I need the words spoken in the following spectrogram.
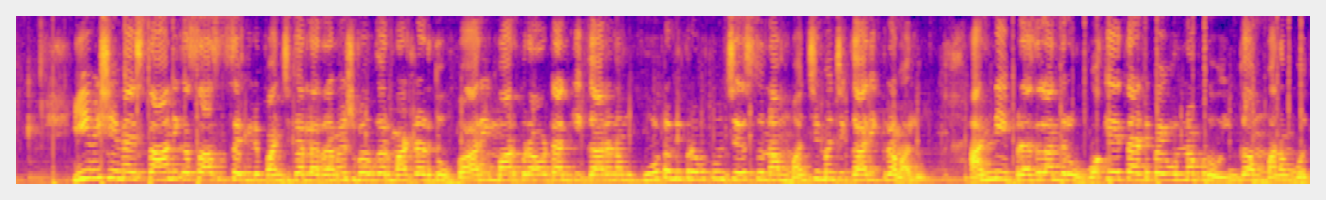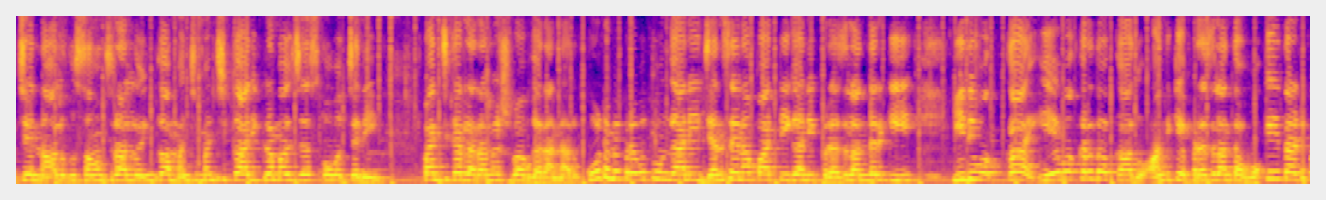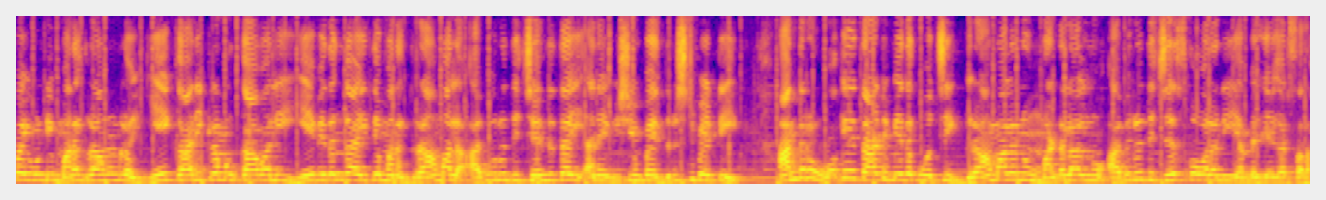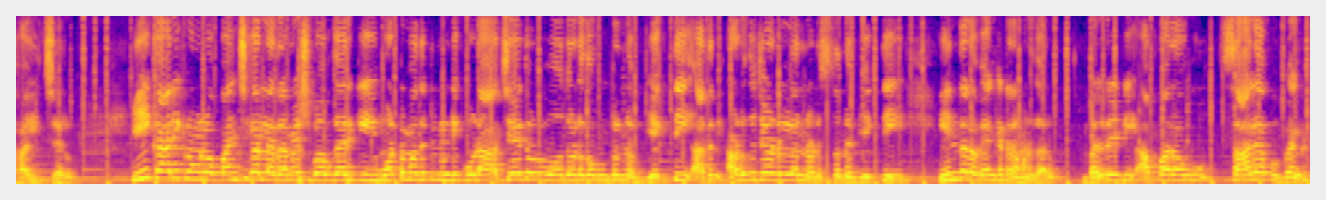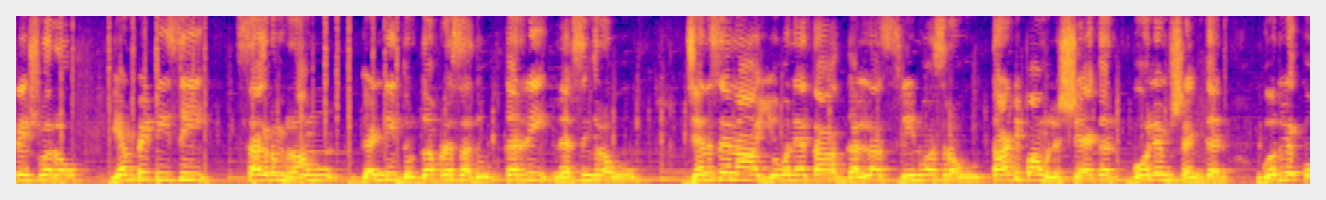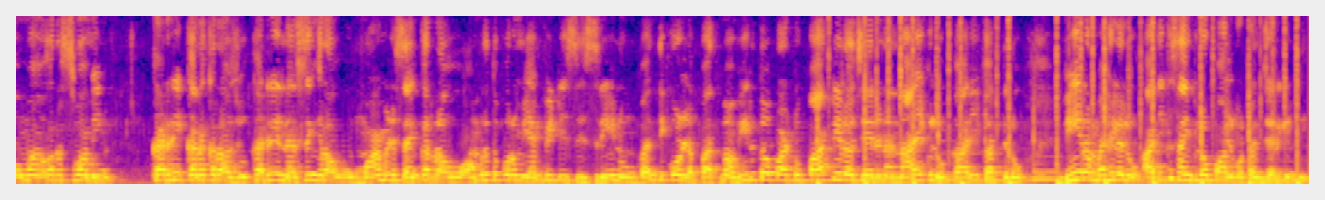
ఈ విషయమై స్థానిక శాసనసభ్యులు పంచకర్ల రమేష్ బాబు గారు మాట్లాడుతూ భారీ మార్పు రావడానికి కారణం కూటమి ప్రభుత్వం చేస్తున్న మంచి మంచి కార్యక్రమాలు. అన్ని ప్రజలందరూ ఒకే తాటిపై ఉన్నప్పుడు ఇంకా మనం వచ్చే నాలుగు సంవత్సరాల్లో ఇంకా మంచి మంచి కార్యక్రమాలు చేసుకోవచ్చని పంచకర్ల రమేష్ బాబు గారు అన్నారు. కూటమి ప్రభుత్వం కానీ జనసేన పార్టీ కానీ ప్రజలందరికీ ఇది ఒక్క ఏ ఒక్కరిదో కాదు. అందుకే ప్రజలంతా ఒకే తాటిపై ఉండి మన గ్రామంలో ఏ కార్యక్రమం కావాలి ఏ విధంగా అయితే మన గ్రామాలు అభివృద్ధి చెందుతాయి అనే విషయంపై దృష్టి పెట్టి అందరూ ఒకే తాటి మీదకు వచ్చి గ్రామాలను మండలాలను అభివృద్ధి చేసుకోవాలని ఎమ్మెల్యే గారు సలహా ఇచ్చారు. ఈ కార్యక్రమంలో పంచగర్ల రమేష్ బాబు గారికి మొట్టమొదటి నుండి కూడా చేతోడు ఓదోడుగా ఉంటున్న వ్యక్తి అతని అడుగుజాడల్లో నడుస్తున్న వ్యక్తి ఇందల వెంకటరమణ గారు. బల్రెడ్డి అప్పారావు సాలాపు వెంకటేశ్వరరావు ఎంపీటీసీ సగడం రాము గండి దుర్గాప్రసాద్ కర్రి నరసింహరావు జనసేన యువనేత గల్లా శ్రీనివాసరావు తాటిపాముల శేఖర్ బోలెం శంకర్ గొర్రె కుమారస్వామి కర్రి కనకరాజు కర్రి నరసింహరావు మామిడి శంకర్రావు అమృతపురం ఎంపీటీసీ శ్రీను బంతికోళ్ళ పద్మ వీరితో పాటు పార్టీలో చేరిన నాయకులు కార్యకర్తలు వీర మహిళలు అధిక సంఖ్యలో పాల్గొనడం జరిగింది.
